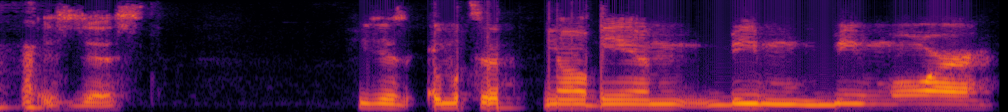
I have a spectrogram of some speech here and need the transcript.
it's just he's just able to, you know, be be be more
